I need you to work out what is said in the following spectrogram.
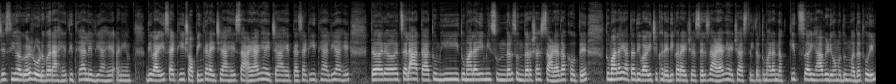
जे सिंहगड रोडवर आहे तिथे आलेली आहे आणि दिवाळीसाठी शॉपिंग करायची आहे साड्या घ्यायच्या आहेत त्यासाठी इथे आली आहे. तर चला आता तुम्ही तुम्हालाही मी सुंदर सुंदर अशा साड्या दाखवते. तुम्हालाही आता दिवाळीची खरेदी करायची असेल साड्या घ्यायच्या असतील तर तुम्हाला नक्कीच ह्या व्हिडिओमधून मदत होईल.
